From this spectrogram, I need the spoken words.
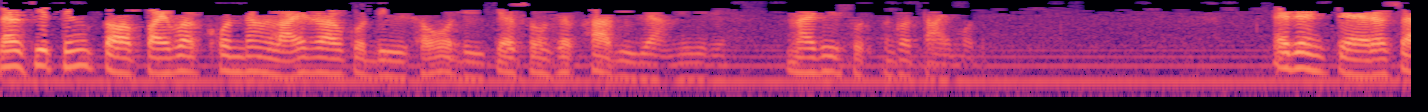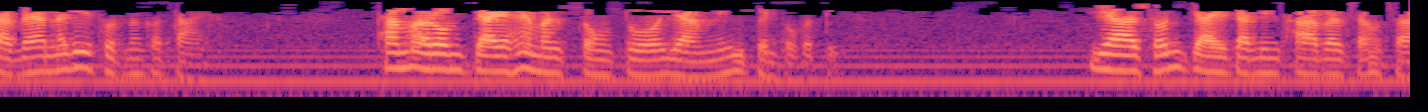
แล้วคิดถึงต่อไปว่าคนทั้งหลายเราก็ดีเขาก็ดีจะทรงสภาพอยู่อย่างนี้เลยในที่สุดมันก็ตายหมดไอ้เรื่องแก่เราทราบแล้วในที่สุดมันก็ตายทำอารมณ์ใจให้มันทรงตัวอย่างนี้เป็นปกติ อย่าสนใจการนินทาประสังสา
